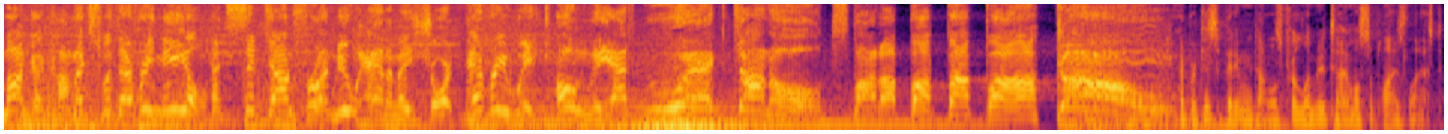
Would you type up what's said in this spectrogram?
manga comics with every meal and sit down for a new anime short every week only at McDonald's. Ba-da-ba-ba-ba, go! At participating McDonald's for a limited time while supplies last.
